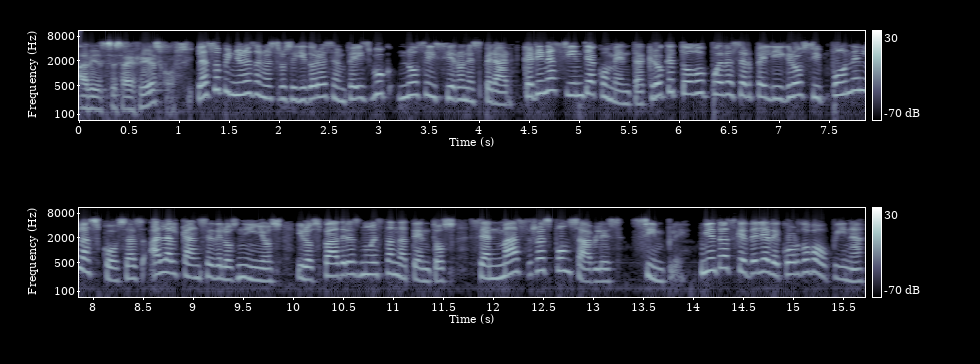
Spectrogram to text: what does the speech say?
a veces hay riesgos. Las opiniones de nuestros seguidores en Facebook no se hicieron esperar. Karina Cintia comenta, creo que todo puede ser peligro si ponen las cosas al alcance de los niños y los padres no están atentos, sean más responsables, simple. Mientras que Delia de Córdoba opina,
